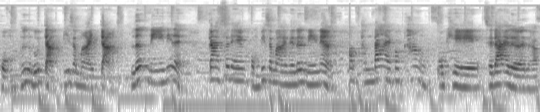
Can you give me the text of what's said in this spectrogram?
ผมเพิ่งรู้จักพี่สมายจากเรื่องนี้นี่แหละ การแสดงของพี่สมายในเรื่องนี้เนี่ยทำได้ค่อนข้างโอเคใช้ได้เลยนะครับ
